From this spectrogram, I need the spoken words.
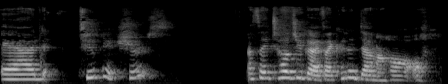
add two pictures. As I told you guys, I could have done a haul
